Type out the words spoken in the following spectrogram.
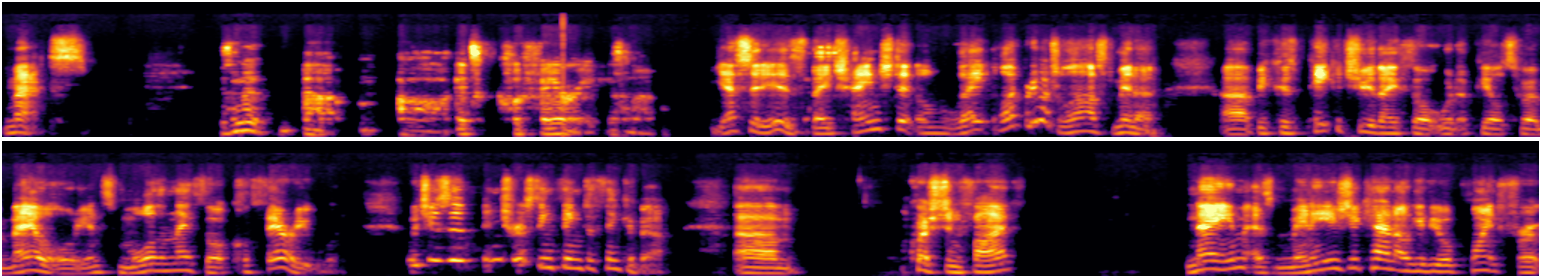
Max. Isn't it? Uh, oh, it's Clefairy, isn't it? Yes, it is. They changed it late, like pretty much last minute, uh, because Pikachu they thought would appeal to a male audience more than they thought Clefairy would, which is an interesting thing to think about. Um, question five: Name as many as you can. I'll give you a point for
